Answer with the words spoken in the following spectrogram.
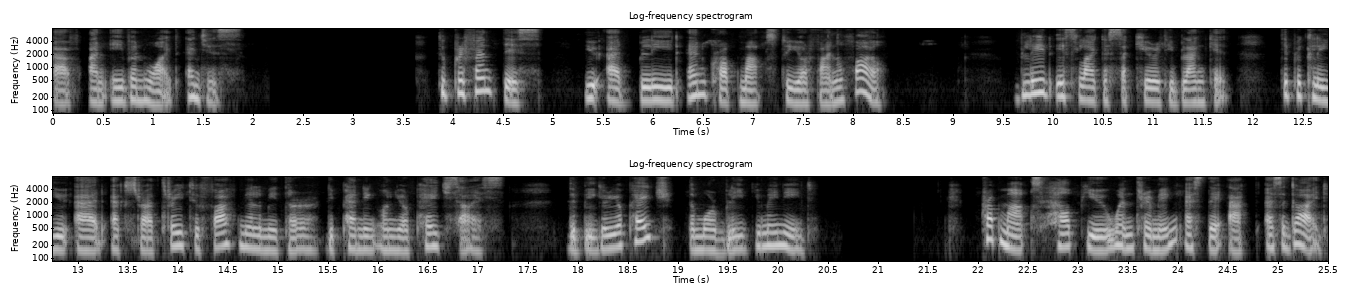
have uneven white edges. To prevent this, you add bleed and crop marks to your final file. Bleed is like a security blanket. Typically, you add extra 3 to 5 millimeter depending on your page size. The bigger your page, the more bleed you may need. Crop marks help you when trimming as they act as a guide.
